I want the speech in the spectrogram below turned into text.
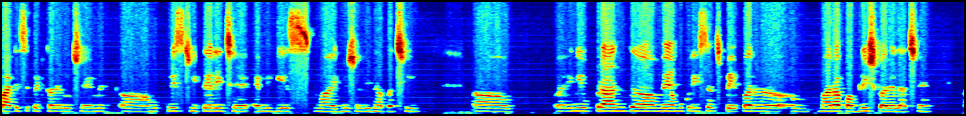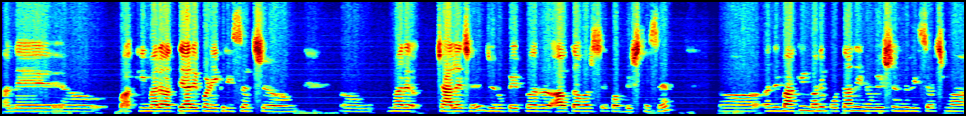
પાર્ટિસિપેટ કરેલું છે. મેં અમુક ક્વિઝ જીતેલી છે એમબીબીએસમાં એડમિશન લીધા પછી. એની ઉપરાંત મેં અમુક રિસર્ચ પેપર મારા પબ્લિશ કરેલા છે. અને બાકી મારે અત્યારે પણ એક રિસર્ચ મારે ચાલે છે, જેનું પેપર આવતા વર્ષે પબ્લિશ થશે. અને બાકી મને પોતાની ઇનોવેશન રિસર્ચમાં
